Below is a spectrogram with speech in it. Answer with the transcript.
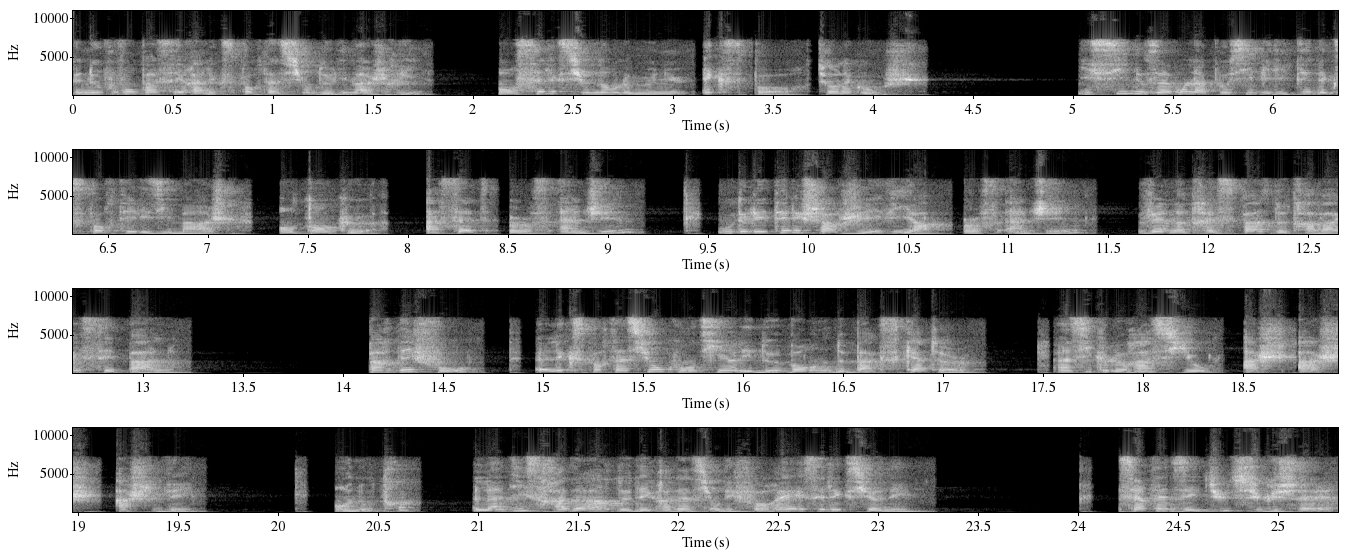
nous pouvons passer à l'exportation de l'imagerie en sélectionnant le menu Export sur la gauche. Ici, nous avons la possibilité d'exporter les images en tant que Asset Earth Engine ou de les télécharger via Earth Engine vers notre espace de travail CEPAL. Par défaut, l'exportation contient les deux bandes de backscatter ainsi que le ratio HH-HV. En outre, l'indice radar de dégradation des forêts est sélectionné. Certaines études suggèrent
